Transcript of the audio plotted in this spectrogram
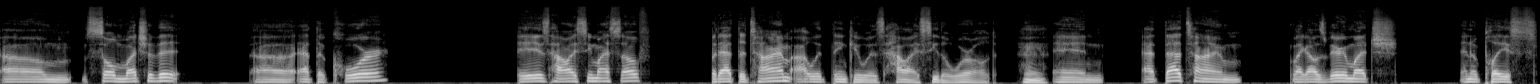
um, so much of it uh, at the core is how I see myself. But at the time, I would think it was how I see the world. Hmm. And at that time, like I was very much in a place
